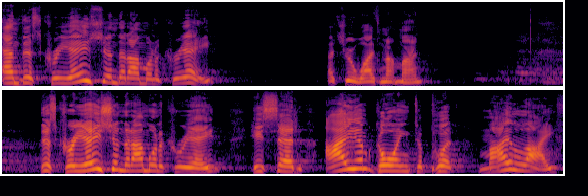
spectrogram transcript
And this creation that I'm going to create, that's your wife, not mine. This creation that I'm going to create he said, I am going to put my life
